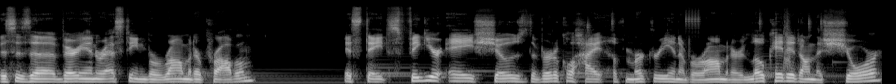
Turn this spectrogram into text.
This is a very interesting barometer problem. It states figure A shows the vertical height of mercury in a barometer located on the shore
